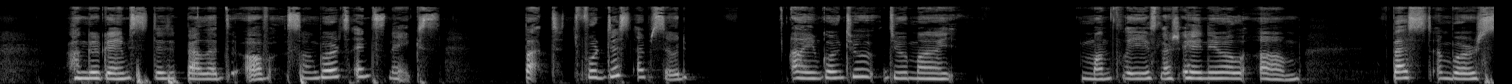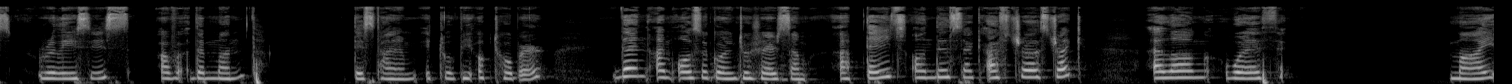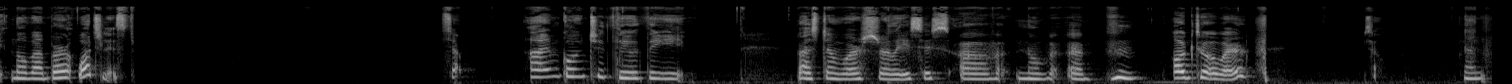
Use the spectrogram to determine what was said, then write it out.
Hunger Games, The Ballad of Songbirds and Snakes. But for this episode, I am going to do my monthly slash annual um, best and worst releases of the month. This time it will be October. Then I'm also going to share some updates on the SAG-AFTRA strike along with my November watch list. So, I'm going to do the best and worst releases of November, uh, October. So, and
